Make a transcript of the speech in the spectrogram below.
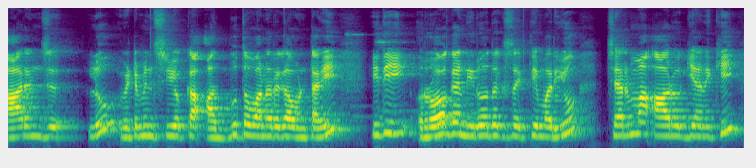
ఆరెంజ్లు విటమిన్ సి యొక్క అద్భుత వనరుగా ఉంటాయి. ఇది రోగ నిరోధక శక్తి మరియు చర్మ ఆరోగ్యానికి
